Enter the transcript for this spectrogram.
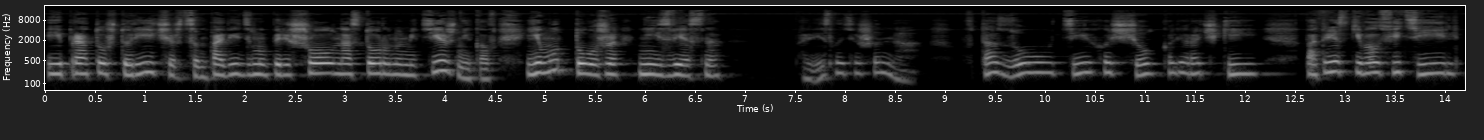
И про то, что Ричардсон, по-видимому, перешел на сторону мятежников, ему тоже неизвестно». Повисла тишина. В тазу тихо щелкали рачки, потрескивал фитиль,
